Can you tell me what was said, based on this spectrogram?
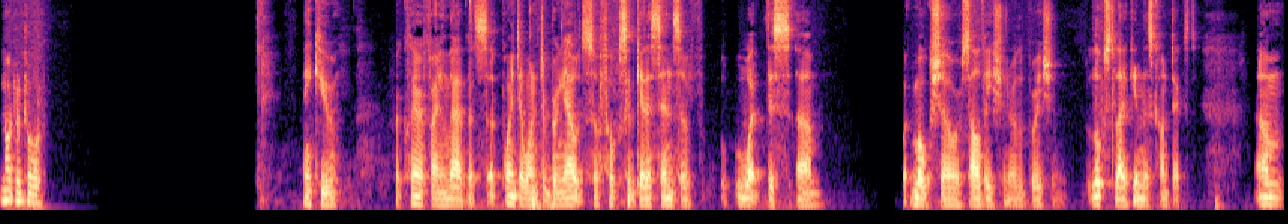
Not at all. Thank you for clarifying that. That's a point I wanted to bring out so folks could get a sense of what this, um, what moksha or salvation or liberation looks like in this context. Um,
